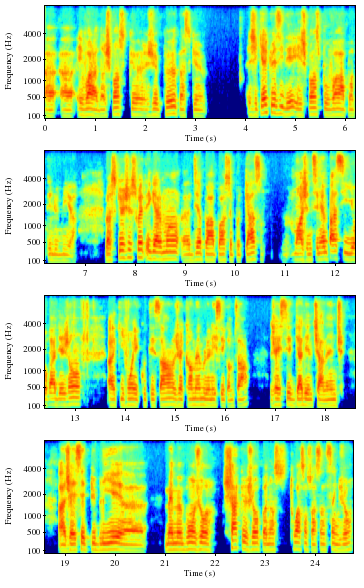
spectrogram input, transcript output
Euh, et voilà, donc je pense que je peux parce que j'ai quelques idées et je pense pouvoir apporter le meilleur. Alors, ce que je souhaite également euh, dire par rapport à ce podcast, moi, je ne sais même pas s'il y aura des gens euh, qui vont écouter ça. Je vais quand même le laisser comme ça. J'ai essayé de garder le challenge. Euh, j'ai essayé de publier même un bonjour chaque jour pendant 365 jours.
